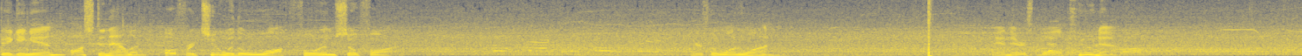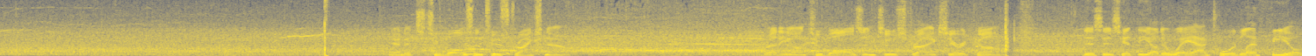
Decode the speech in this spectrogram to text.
Digging in, Austin Allen. 0 for 2 with a walk for him so far. Here's the 1-1. And there's ball two now. And it's two balls and two strikes now. Ready on two balls and two strikes. Here it comes. This is hit the other way out toward left field.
